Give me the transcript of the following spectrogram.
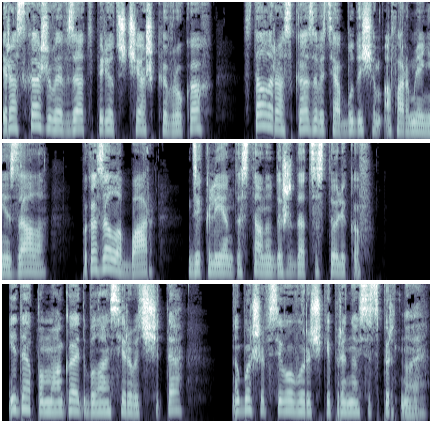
и, расхаживая взад-вперед с чашкой в руках, стала рассказывать о будущем оформлении зала, показала бар, где клиенты станут дожидаться столиков. Еда помогает балансировать счета, но больше всего выручки приносит спиртное.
